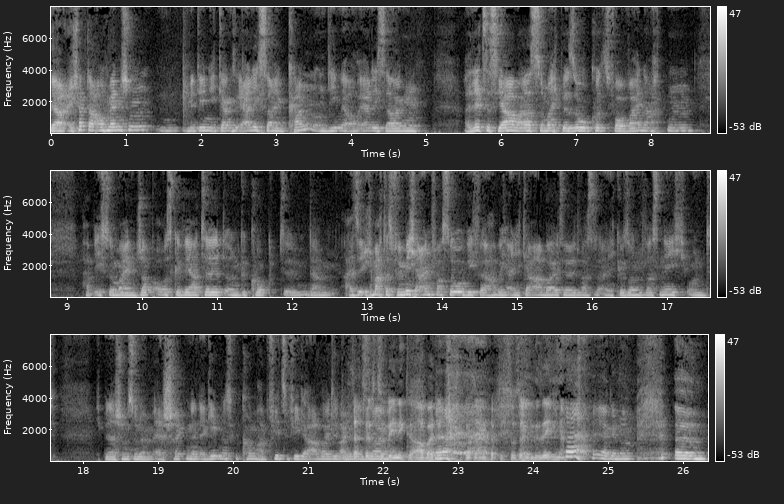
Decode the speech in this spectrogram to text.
Ja, ich habe da auch Menschen, mit denen ich ganz ehrlich sein kann und die mir auch ehrlich sagen, also letztes Jahr war das zum Beispiel so, kurz vor Weihnachten habe ich so meinen Job ausgewertet und geguckt. Äh, also ich mache das für mich einfach so, wie viel habe ich eigentlich gearbeitet, was ist eigentlich gesund, was nicht. Und ich bin da schon zu einem erschreckenden Ergebnis gekommen, habe viel zu viel gearbeitet. ich dachte, du hast zu wenig gearbeitet. ich habe dich so selten gesehen. Ja, ja genau. Ähm,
